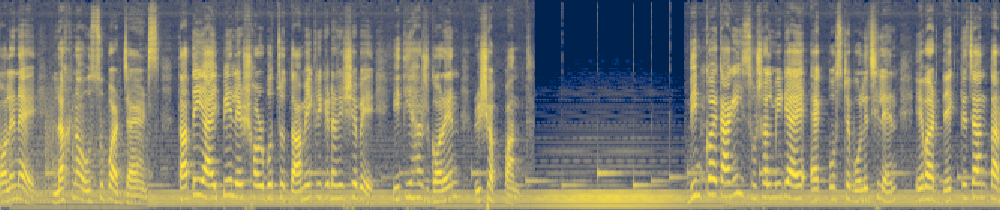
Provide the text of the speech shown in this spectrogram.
দলে নেয় লখনৌ সুপার জায়ান্টস। তাতেই আইপিএলের সর্বোচ্চ দামি ক্রিকেটার হিসেবে ইতিহাস গড়েন ঋষভ পান্ত। দিন কয়েক আগেই সোশ্যাল মিডিয়ায় এক পোস্টে বলেছিলেন, এবার দেখতে চান তার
